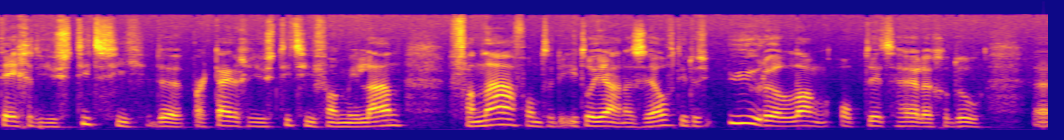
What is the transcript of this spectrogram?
tegen de justitie, de partijdige justitie van Milaan. Vanavond de Italianen zelf, die dus urenlang op dit hele gedoe uh,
